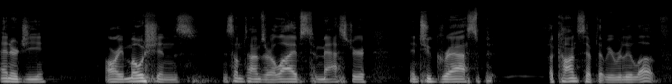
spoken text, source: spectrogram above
energy, our emotions, and sometimes our lives to master and to grasp a concept that we really love.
